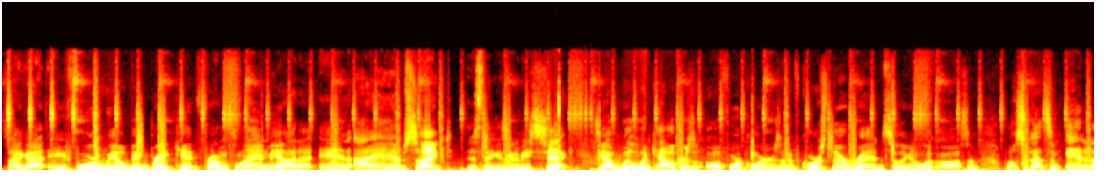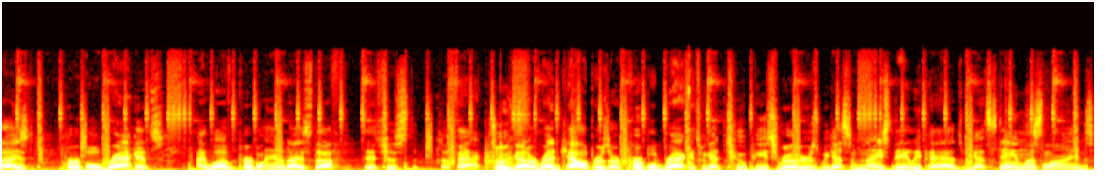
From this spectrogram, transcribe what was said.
So I got a four-wheel big brake kit from Flyin' Miata and I am psyched. This thing is gonna be sick. It's got Wilwood calipers at all four corners and of course they're red, so they're gonna look awesome. Also got some anodized purple brackets. I love purple anodized stuff. That's just a fact. So we've got our red calipers, our purple brackets, we got two-piece rotors, we got some nice daily pads, we got stainless lines,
